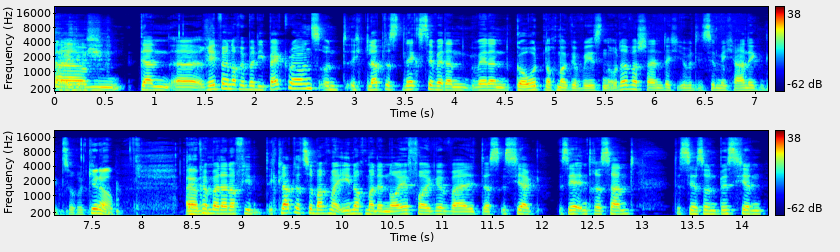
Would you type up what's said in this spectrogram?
Ähm, dann äh, reden wir noch über die Backgrounds und ich glaube, das nächste wäre dann, wär dann Goat nochmal gewesen, oder? Wahrscheinlich über diese Mechaniken, die zurückgehen. Genau. Da ähm, können wir dann auf jeden Ich glaube, dazu machen wir eh nochmal eine neue Folge, weil das ist ja sehr interessant. Das ist ja so ein bisschen.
